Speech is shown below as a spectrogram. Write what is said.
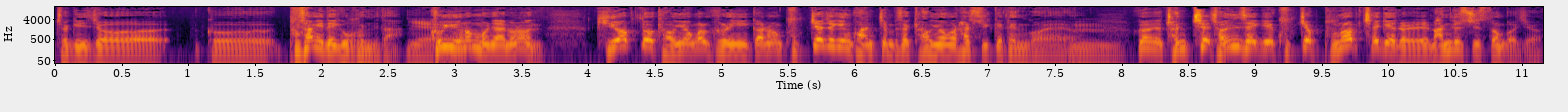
저기 저 그 부상이 되기 부릅니다. 예. 그 이유는 뭐냐면은 기업도 경영을 그러니까는 국제적인 관점에서 경영을 할 수 있게 된 거예요. 음. 그러면 전체 전 세계 국제 분업 체계를 만들 수 있었던 거죠.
